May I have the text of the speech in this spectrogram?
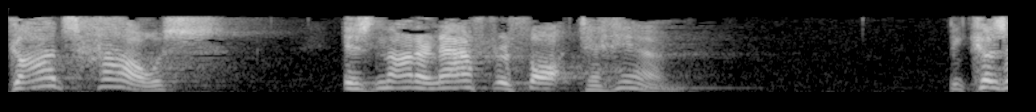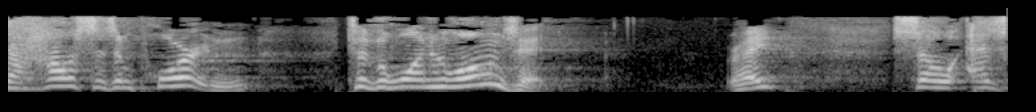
God's house is not an afterthought to Him. Because a house is important to the one who owns it. Right? So, as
